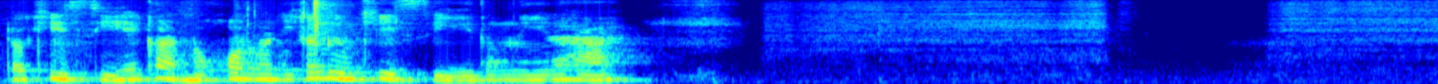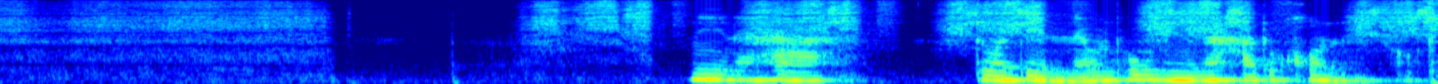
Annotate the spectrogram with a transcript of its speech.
เดี๋ยวขีดสีให้ก่อนทุกคนวันนี้ก็ลืมขีดสีตรงนี้นะคะนี่นะคะ ตัวเด่นในวันพรุ่งนี้นะคะ ทุกคน โอเค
